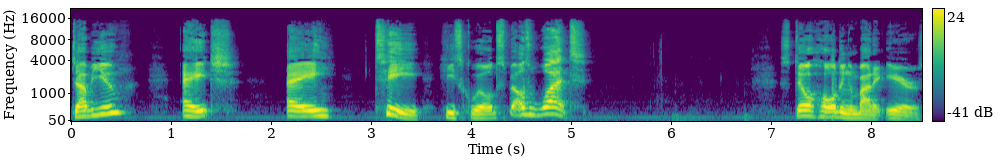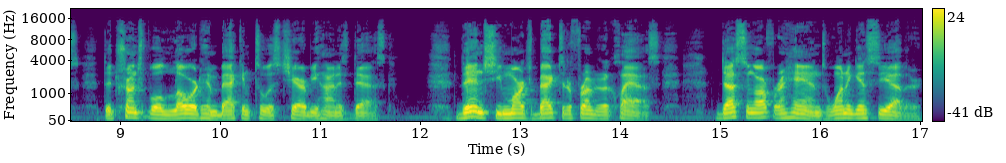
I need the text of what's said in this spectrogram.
W H A T, he squealed. Spells what? Still holding him by the ears, the Trunchbull lowered him back into his chair behind his desk. Then she marched back to the front of the class, dusting off her hands one against the other,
